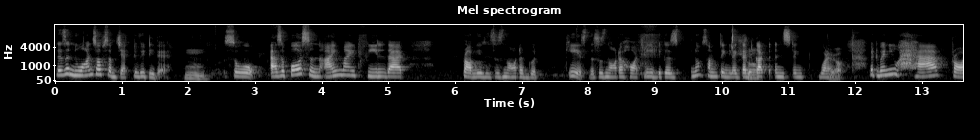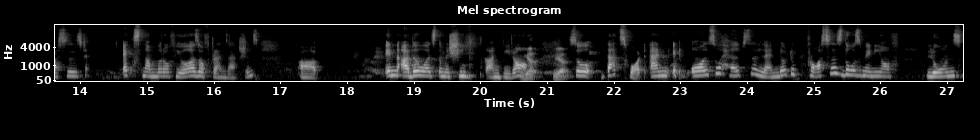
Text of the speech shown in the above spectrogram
there's a nuance of subjectivity there. Hmm. So as a person, I might feel that probably this is not a good case. This is not a hot lead because you know something like that Sure. gut instinct, whatever. But when you have processed X number of years of transactions, uh, in other words, the machine can't be wrong. Yeah, yeah. So that's what. And it also helps the lender to process those many of loans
